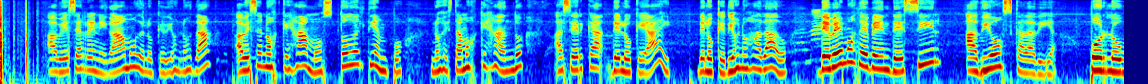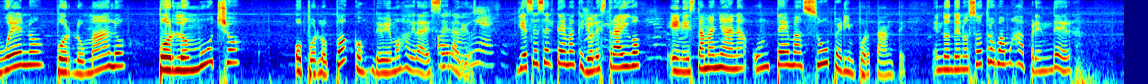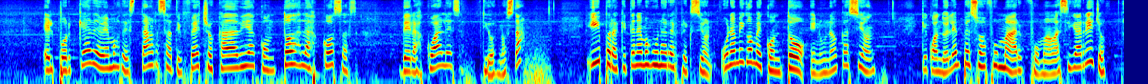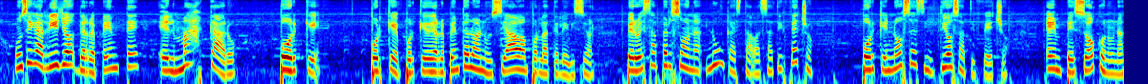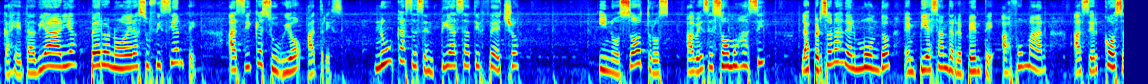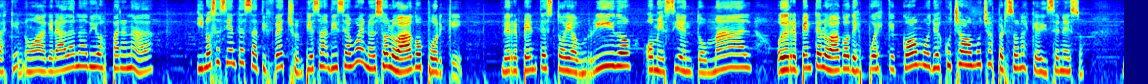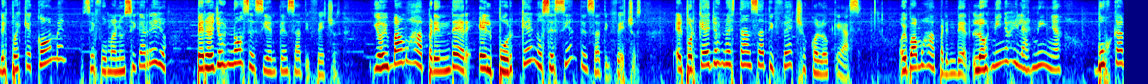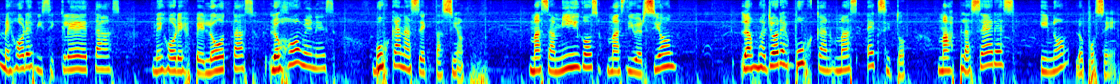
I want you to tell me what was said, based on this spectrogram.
A veces renegamos de lo que Dios nos da, a veces nos quejamos todo el tiempo. Nos estamos quejando acerca de lo que hay, de lo que Dios nos ha dado. Debemos de bendecir a Dios cada día, por lo bueno, por lo malo, por lo mucho o por lo poco. Debemos agradecer a Dios. Y ese es el tema que yo les traigo en esta mañana, un tema súper importante, en donde nosotros vamos a aprender el por qué debemos de estar satisfechos cada día con todas las cosas de las cuales Dios nos da. Y por aquí tenemos una reflexión. Un amigo me contó en una ocasión que cuando él empezó a fumar, fumaba cigarrillo. Un cigarrillo de repente el más caro. ¿Por qué? ¿Por qué? Porque de repente lo anunciaban por la televisión. Pero esa persona nunca estaba satisfecho porque no se sintió satisfecho. Empezó con una cajeta diaria, pero no era suficiente, así que subió a tres. Nunca se sentía satisfecho y nosotros a veces somos así. Las personas del mundo empiezan de repente a fumar, a hacer cosas que no agradan a Dios para nada y no se siente satisfecho. Empiezan, dice, bueno, eso lo hago porque de repente estoy aburrido o me siento mal o de repente lo hago después que como. Yo he escuchado a muchas personas que dicen eso. Después que comen, se fuman un cigarrillo, pero ellos no se sienten satisfechos. Y hoy vamos a aprender el por qué no se sienten satisfechos, el por qué ellos no están satisfechos con lo que hacen. Hoy vamos a aprender. Los niños y las niñas buscan mejores bicicletas, mejores pelotas. Los jóvenes buscan aceptación, más amigos, más diversión. Los mayores buscan más éxito, más placeres y no lo poseen.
